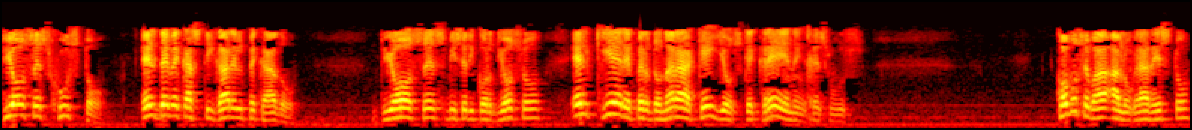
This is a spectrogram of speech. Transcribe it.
Dios es justo, Él debe castigar el pecado. Dios es misericordioso, Él quiere perdonar a aquellos que creen en Jesús. ¿Cómo se va a lograr esto?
